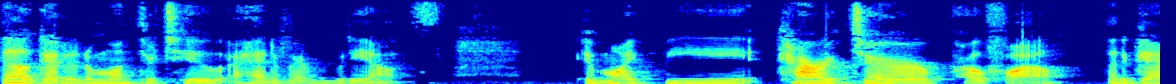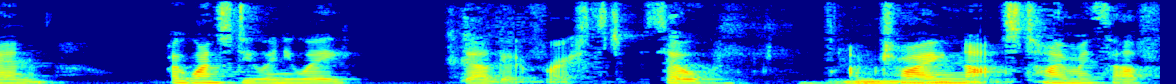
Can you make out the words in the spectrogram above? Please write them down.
they'll get it a month or two ahead of everybody else. It might be character profile that again I want to do anyway. They'll get it first. So I'm trying not to tie myself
